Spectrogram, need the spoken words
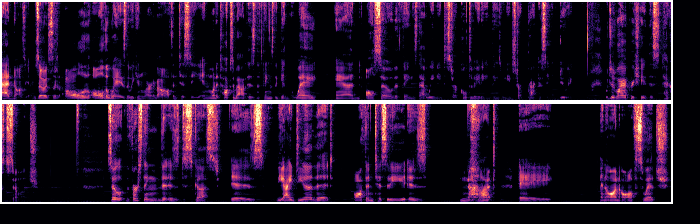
ad nauseum. So it's like all all the ways that we can learn about authenticity, and what it talks about is the things that get in the way, and also the things that we need to start cultivating and things we need to start practicing and doing. Which is why I appreciate this text so much. So the first thing that is discussed is the idea that authenticity is not a an on off switch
